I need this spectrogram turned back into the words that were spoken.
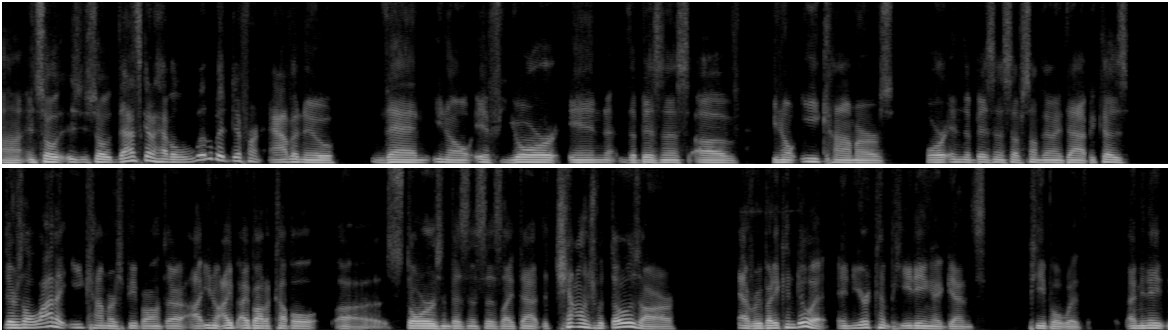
Uh, and so, so that's going to have a little bit different avenue than you know if you're in the business of you know e-commerce or in the business of something like that because there's a lot of e-commerce people out there. I, you know, I, I bought a couple uh, stores and businesses like that. The challenge with those are everybody can do it, and you're competing against people with. I mean, they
